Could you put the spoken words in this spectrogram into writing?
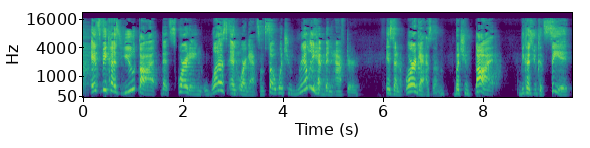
it's because you thought that squirting was an orgasm. So what you really have been after is an orgasm, but you thought because you could see it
